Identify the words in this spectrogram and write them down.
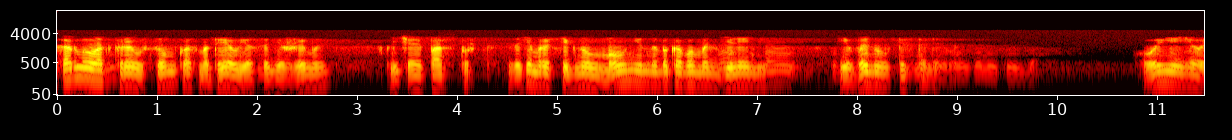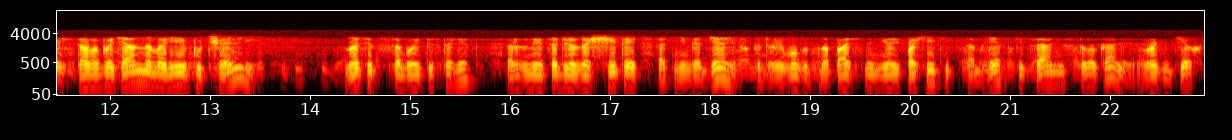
Харлоу открыл сумку, осмотрел ее содержимое, включая паспорт, затем расстегнул молнию на боковом отделении и вынул пистолет. Ой-ой-ой, стало быть, Анна-Мария Пучелли носит с собой пистолет разумеется, для защиты от негодяев, которые могут напасть на нее и похитить таблетки цианистого калия, вроде тех,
